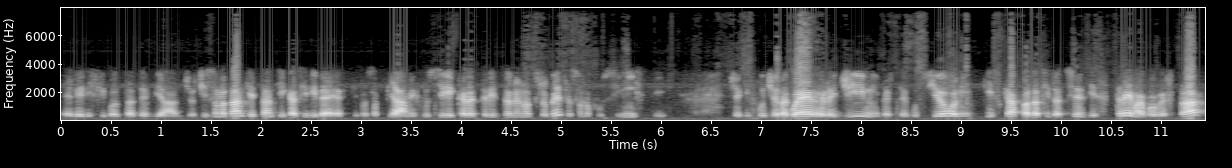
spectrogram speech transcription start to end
le difficoltà del viaggio. Ci sono tanti e tanti casi diversi, lo sappiamo, i flussi che caratterizzano il nostro paese sono flussi misti, c'è chi fugge da guerre, regimi, persecuzioni, chi scappa da situazioni di estrema povertà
